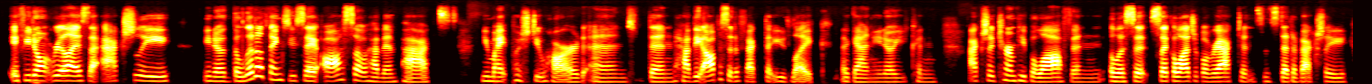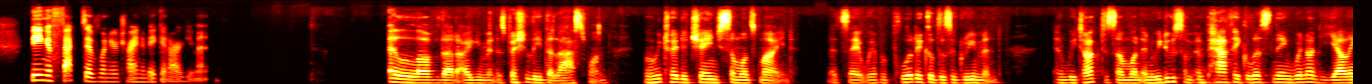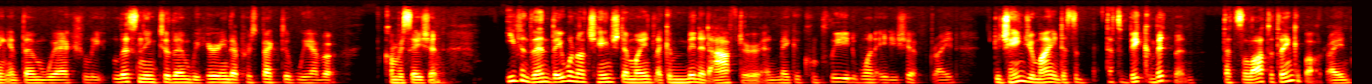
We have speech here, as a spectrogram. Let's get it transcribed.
If you don't realize that actually, you know, the little things you say also have impacts, you might push too hard and then have the opposite effect that you'd like. Again, you know, you can actually turn people off and elicit psychological reactance instead of actually being effective when you're trying to make an argument. I love that argument, especially the last one. When we try to change someone's mind, let's say we have a political disagreement and we talk to someone and we do some empathic listening. We're not yelling at them. We're actually listening to them. We're hearing their perspective. We have a conversation. Even then they will not change their mind like a minute after and make a complete 180 shift right? To change your mind that's a that's a big commitment. That's a lot to think about right?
